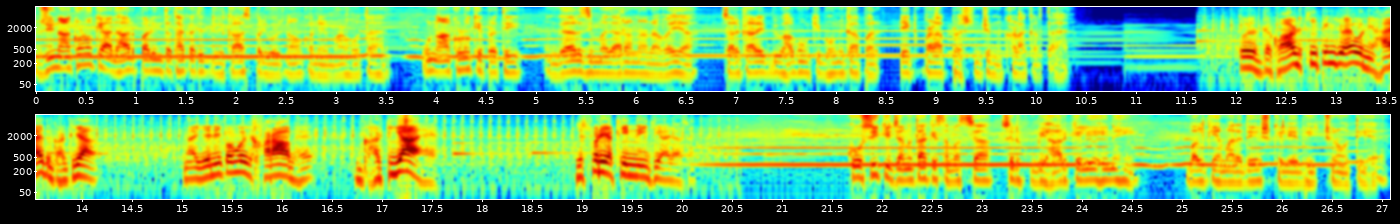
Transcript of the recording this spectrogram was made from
जिन आंकड़ों के आधार पर इन तथाकथित विकास परियोजनाओं का निर्माण होता है उन आंकड़ों के प्रति गैर जिम्मेदाराना रवैया सरकारी विभागों की भूमिका पर एक बड़ा प्रश्न चिन्ह खड़ा करता है। तो रिकॉर्ड कीपिंग जो है वो निहायत घटिया मैं ये नहीं कहूँगा कि ख़राब है घटिया है जिस पर यकीन नहीं किया जा सकता। कोसी की जनता की समस्या सिर्फ़ बिहार के लिए ही नहीं बल्कि हमारे देश के लिए भी चुनौती है।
